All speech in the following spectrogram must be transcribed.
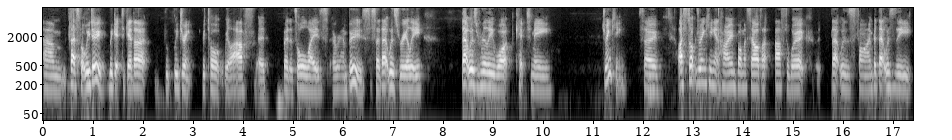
mm. um, that's what we do. We get together, we drink, we talk, we laugh, but it's always around booze. So that was really, that was really what kept me drinking. So mm. I stopped drinking at home by myself after work. That was fine, but that was the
